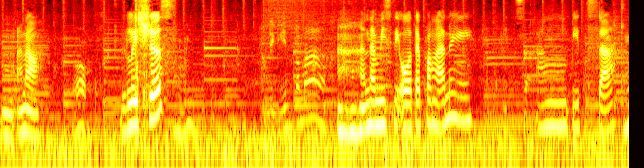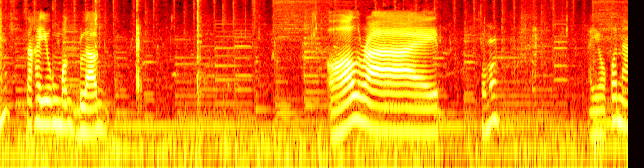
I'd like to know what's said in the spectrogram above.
Mm, ano? Oh. Delicious? Digin pa ma. Na-miss ni Ote pang ano eh. Pizza. Ang pizza. Hmm? Saka yung mag-vlog. Alright. Tama. Ayoko na.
